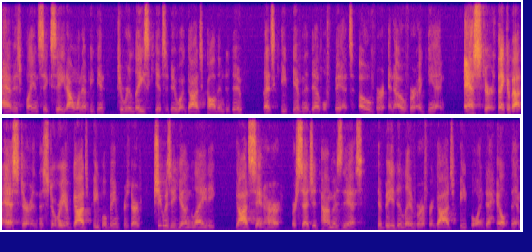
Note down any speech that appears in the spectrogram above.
have his plan succeed. I want to begin to release kids to do what God's called them to do. Let's keep giving the devil fits over and over again. Esther, think about Esther and the story of God's people being preserved. She was a young lady. God sent her for such a time as this to be a deliverer for God's people and to help them.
